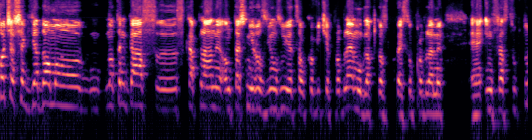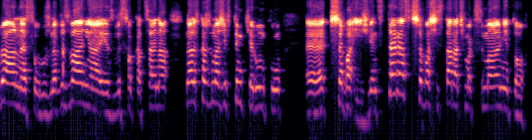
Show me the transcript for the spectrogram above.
Chociaż jak wiadomo, no ten gaz y, skraplany, on też nie rozwiązuje całkowicie problemu, dlatego że tutaj są problemy e, infrastrukturalne, są różne wyzwania, jest wysoka cena, no ale w każdym razie w tym kierunku e, trzeba iść. Więc teraz trzeba się starać maksymalnie to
